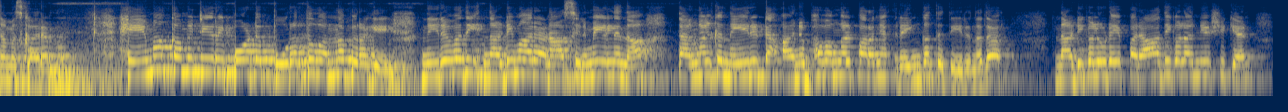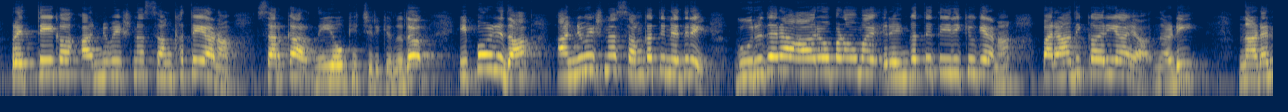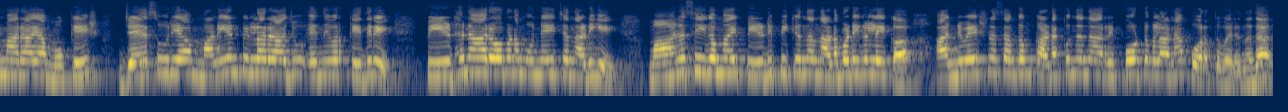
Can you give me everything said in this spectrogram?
നമസ്കാരം. Hema committee report പുറത്തു വന്ന പിറകെ നിരവധി നടിമാരാണ് സിനിമയിൽ നിന്ന് തങ്ങൾക്ക് നേരിട്ട അനുഭവങ്ങൾ പറഞ്ഞ് രംഗത്തെത്തിയിരുന്നത്. നടികളുടെ പരാതികൾ അന്വേഷിക്കാൻ പ്രത്യേക അന്വേഷണ സംഘത്തെയാണ് സർക്കാർ നിയോഗിച്ചിരിക്കുന്നത്. ഇപ്പോഴിതാ അന്വേഷണ സംഘത്തിനെതിരെ ഗുരുതര ആരോപണവുമായി രംഗത്തെത്തിയിരിക്കുകയാണ് പരാതിക്കാരിയായ നടി. നടന്മാരായ മുകേഷ് ജയസൂര്യ മണിയൻ പിള്ള രാജു എന്നിവർക്കെതിരെ പീഡനാരോപണം ഉന്നയിച്ച നടിയെ മാനസികമായി പീഡിപ്പിക്കുന്ന നടപടികളിലേക്ക് അന്വേഷണ സംഘം കടക്കുന്നെന്ന റിപ്പോർട്ടുകളാണ് പുറത്തുവരുന്നത്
